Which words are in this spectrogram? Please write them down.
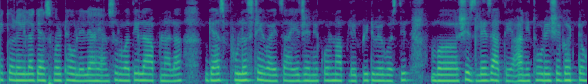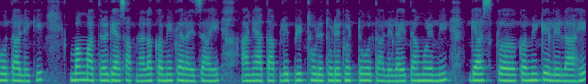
मी कढईला गॅसवर ठेवलेले आहे आणि सुरुवातीला आपणाला गॅस फुलच ठेवायचा आहे जेणेकरून आपले पीठ व्यवस्थित ब शिजले जाते आणि थोडेसे घट्ट होत आले की मग मात्र गॅस आपणाला कमी करायचा आहे आणि आता आपले पीठ थोडे थोडे घट्ट होत आलेलं आहे. त्यामुळे मी गॅस क कमी केलेला आहे.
